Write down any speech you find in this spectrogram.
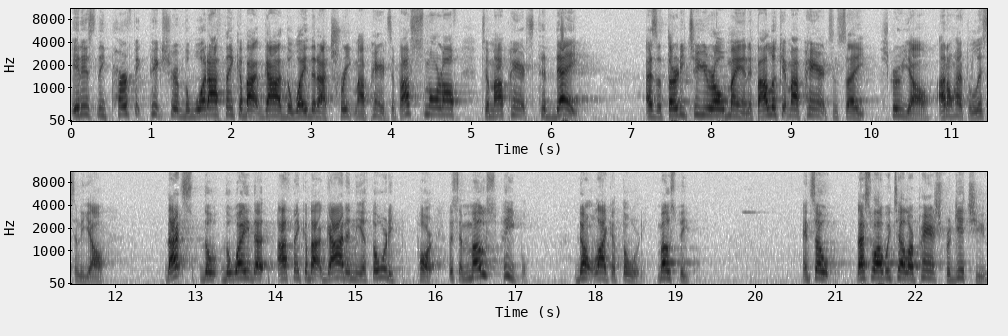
it is the perfect picture of the, what I think about God, the way that I treat my parents. If I smart off to my parents today, as a 32 year old man, if I look at my parents and say, screw y'all, I don't have to listen to y'all, that's the, the way that I think about God and the authority part. Listen, most people don't like authority. Most people. And so that's why we tell our parents, forget you.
